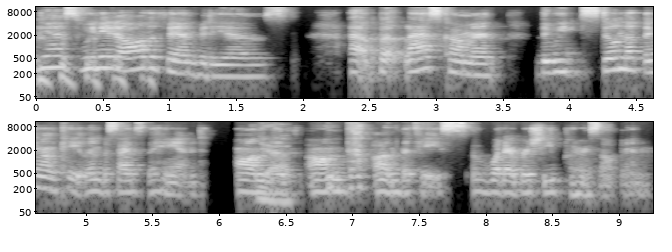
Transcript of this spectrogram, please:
yes, we need all the fan videos. Uh, but last comment, that we still nothing on Caitlin besides the hand on Yeah. the on the on the case of whatever she put herself in.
